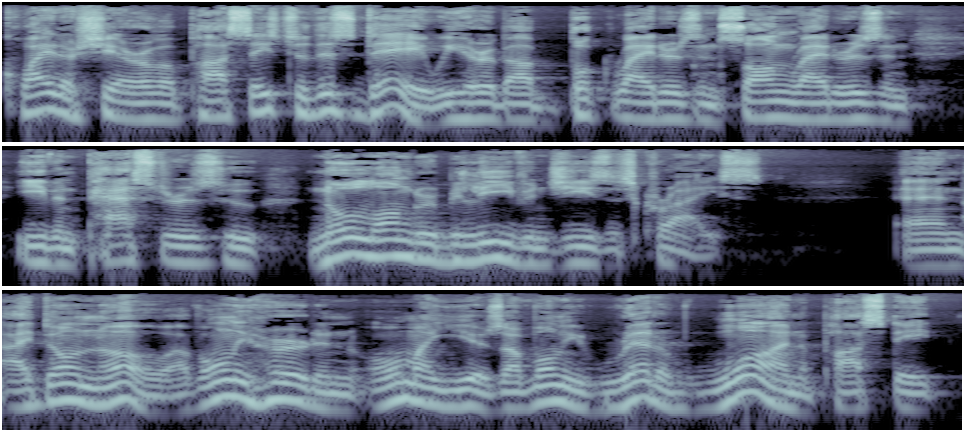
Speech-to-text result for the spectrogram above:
quite a share of apostates. To this day, we hear about book writers and songwriters and even pastors who no longer believe in Jesus Christ. And I don't know. I've only heard in all my years, I've only read of one apostate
